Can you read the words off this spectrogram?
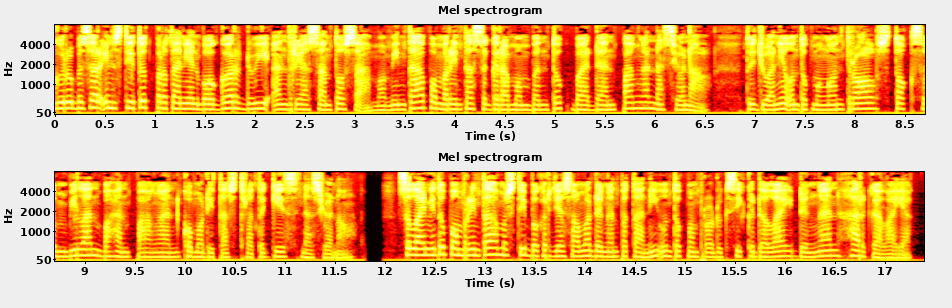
Guru Besar Institut Pertanian Bogor Dwi Andrea Santosa meminta pemerintah segera membentuk Badan Pangan Nasional. Tujuannya untuk mengontrol stok sembilan bahan pangan komoditas strategis nasional. Selain itu, pemerintah mesti bekerja sama dengan petani untuk memproduksi kedelai dengan harga layak.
